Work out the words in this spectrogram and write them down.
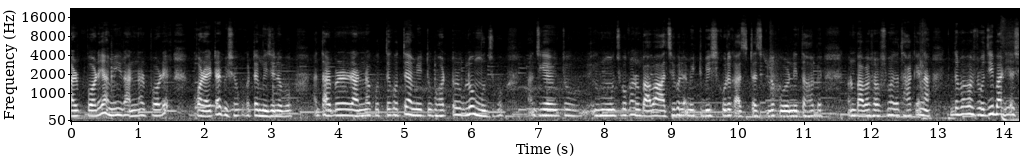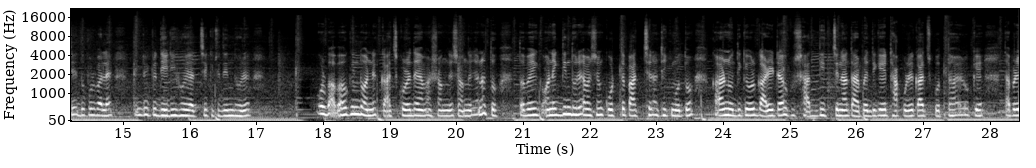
আর পরে আমি রান্নার পরে কড়াইটা প্রেশার কুকারটা মেজে নেব। তারপরে রান্না করতে করতে আমি একটু ঘর টরগুলো মুছবো। আজকে একটু মুছবো, কারণ বাবা আছে বলে আমি একটু বেশি করে কাজ টাজগুলো করে নিতে হবে। কারণ বাবা সবসময় তো থাকে না। কিন্তু বাবা রোজই বাড়ি আসে দুপুরবেলায়, কিন্তু একটু দেরি হয়ে যাচ্ছে কিছুদিন ধরে। ওর বাবাও কিন্তু অনেক কাজ করে দেয় আমার সঙ্গে সঙ্গে, জানো তো? তবে অনেক দিন ধরে আমার সঙ্গে করতে পারছে না ঠিক মতো কারণ ওদিকে ওর গাড়িটা সাথ দিচ্ছে না, তারপরে দিকে ঠাকুরের কাজ করতে হয় ওকে। তারপরে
